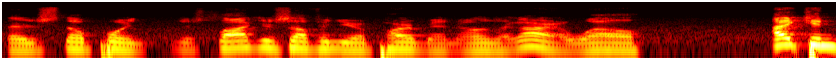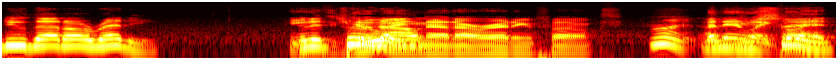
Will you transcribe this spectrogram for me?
There's no point. Just lock yourself in your apartment. I was like, all right, well, I can do that already. He's And it turned doing out- that already, folks. Right. But I'm anyway, just go ahead.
